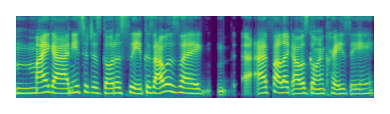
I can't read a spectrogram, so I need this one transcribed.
my God, I need to just go to sleep. Cause I was like, I felt like I was going crazy.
